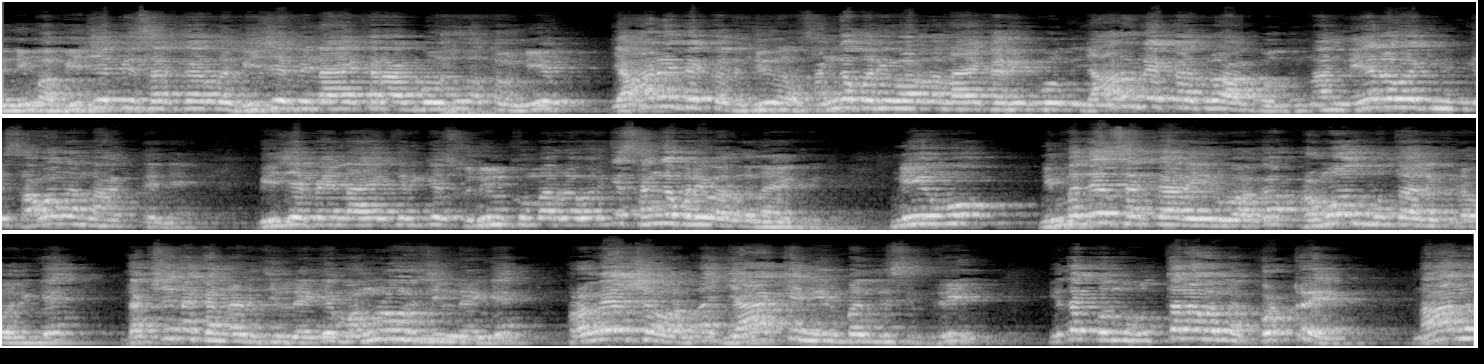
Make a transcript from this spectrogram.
ನಿಮ್ಮ ಬಿಜೆಪಿ ಸರ್ಕಾರದ ಬಿಜೆಪಿ ನಾಯಕರಾಗ್ಬೋದು ಅಥವಾ ನೀವು, ಯಾರೇ ಬೇಕಾದ್ರೂ ಸಂಘ ಪರಿವಾರದ ನಾಯಕರಿರ್ಬೋದು, ಯಾರು ಬೇಕಾದ್ರೂ ಆಗ್ಬೋದು. ನಾನು ನೇರವಾಗಿ ನಿಮಗೆ ಸವಾಲನ್ನು ಹಾಕ್ತೇನೆ. ಬಿಜೆಪಿ ನಾಯಕರಿಗೆ, ಸುನೀಲ್ ಕುಮಾರ್ ಅವರಿಗೆ ಸಂಘ ಪರಿವಾರದ ನಾಯಕರಿಗೆ. ನೀವು ನಿಮ್ಮದೇ ಸರ್ಕಾರ ಇರುವಾಗ ಪ್ರಮೋದ್ ಮುತಾಲಿಕ್ ರವರಿಗೆ ದಕ್ಷಿಣ ಕನ್ನಡ ಜಿಲ್ಲೆಗೆ, ಮಂಗಳೂರು ಜಿಲ್ಲೆಗೆ ಪ್ರವೇಶವನ್ನ ಯಾಕೆ ನಿರ್ಬಂಧಿಸಿದ್ರಿ? ಇದಕ್ಕೊಂದು ಉತ್ತರವನ್ನ ಕೊಟ್ರೆ ನಾನು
